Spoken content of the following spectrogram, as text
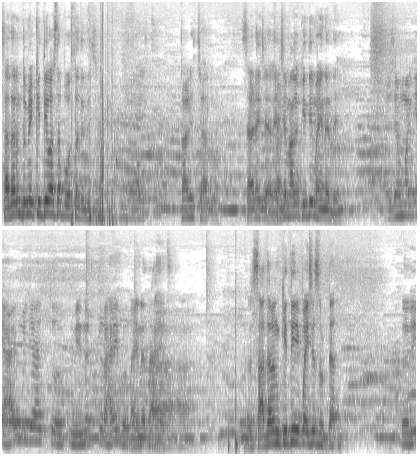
साधारण तुम्ही किती वाजता पोहोचता तिथे? साडेचारला साडेचार. याच्या मागे किती मेहनत आहे? आहे म्हणजे आहे तो मेहनत तर आहे. मेहनत आहेच. हा, हा. तर साधारण किती पैसे सुटतात? तरी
